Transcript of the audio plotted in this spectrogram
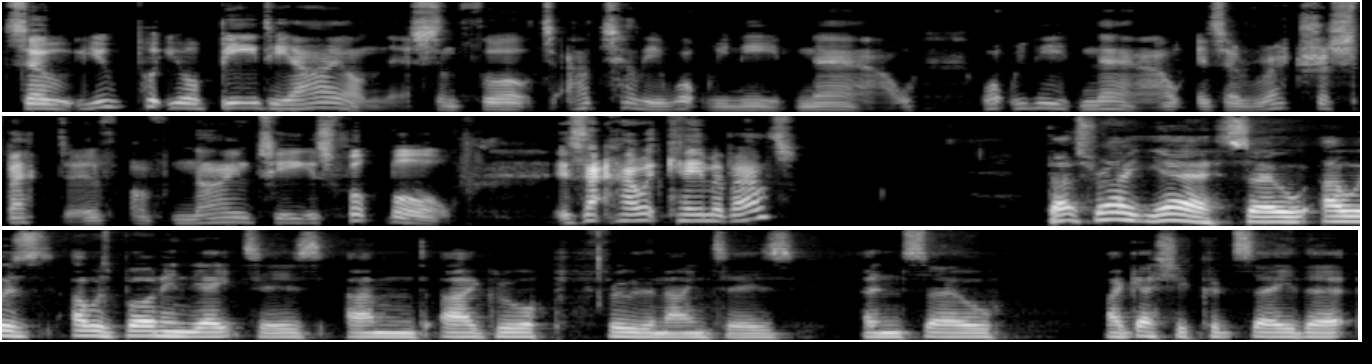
So you put your beady eye on this and thought I'll tell you what we need now. What we need now is a retrospective of 90s football. Is that how it came about that's right. Yeah. So I was I was born in the eighties, and I grew up through the nineties, and so I guess you could say that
